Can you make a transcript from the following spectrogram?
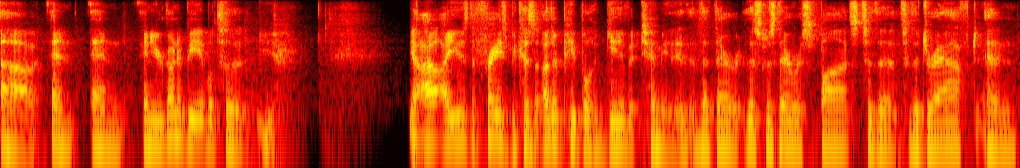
Uh, and and and you're going to be able to yeah, I, I, use the phrase because other people gave it to me that their this was their response to the to the draft and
